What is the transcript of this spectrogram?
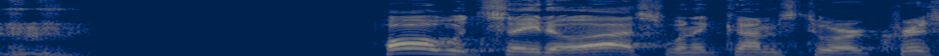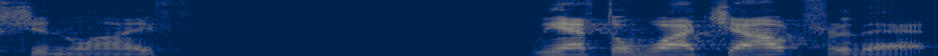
Paul would say to us when it comes to our Christian life, we have to watch out for that.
